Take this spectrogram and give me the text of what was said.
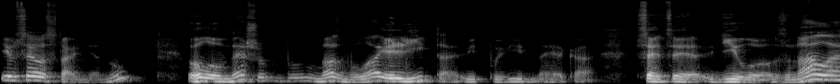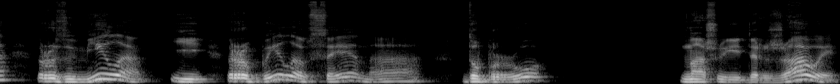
і все останнє. Ну, головне, щоб у нас була еліта відповідна, яка все це діло знала, розуміла і робила все на добро нашої держави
